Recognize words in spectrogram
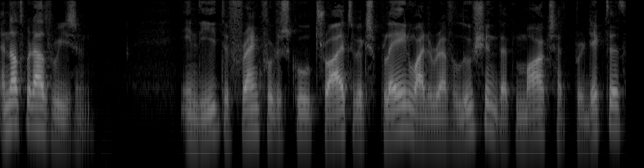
and not without reason. Indeed, the Frankfurter School tried to explain why the revolution that Marx had predicted,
